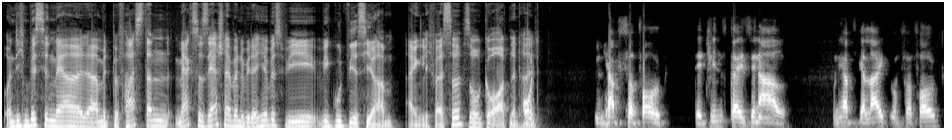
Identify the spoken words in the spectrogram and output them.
und dich ein bisschen mehr damit befasst, dann merkst du sehr schnell, wenn du wieder hier bist, wie, wie gut wir es hier haben, eigentlich, weißt du? So geordnet halt. Ich hab's verfolgt. Der Ginster ist in All. Und ich hab's geliked und verfolgt.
